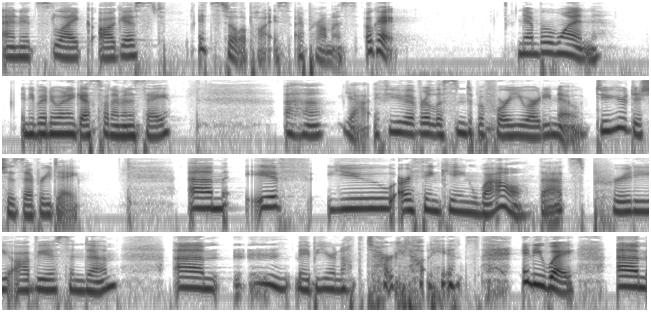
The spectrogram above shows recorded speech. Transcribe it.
and it's like August, it still applies, I promise. Okay. Number one, anybody want to guess what I'm going to say? Uh huh. Yeah. If you've ever listened to before, you already know. Do your dishes every day. Um, if you are thinking, wow, that's pretty obvious and dumb, um, maybe you're not the target audience. anyway, um,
